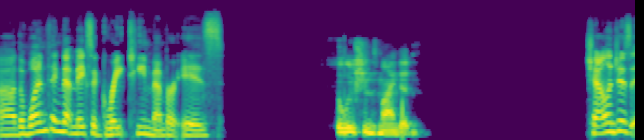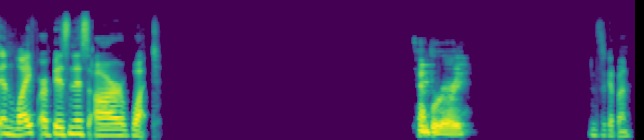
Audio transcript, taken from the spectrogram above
Uh, the one thing that makes a great team member is solutions minded challenges in life or business are what? temporary That's a good one.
